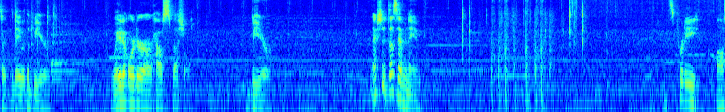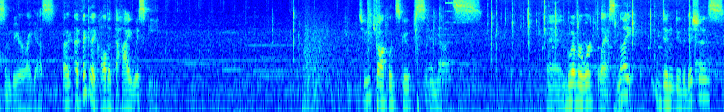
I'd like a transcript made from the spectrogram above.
Start the day with a beer. Way to order our house special. Beer. Actually, it does have a name. It's pretty awesome beer, I guess. I, I think they called it the High Whiskey. Two chocolate scoops and nuts. And whoever worked last night didn't do the dishes,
